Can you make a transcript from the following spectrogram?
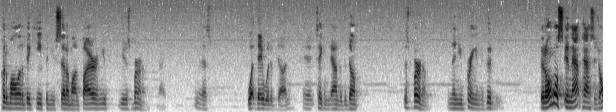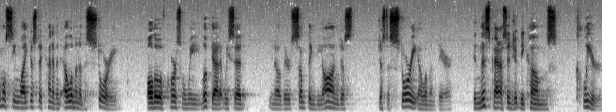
put them all in a big heap, and you set them on fire, and you, you just burn them. Right? I mean, that's what they would have done. And take them down to the dump. Just burn them, and then you bring in the good weed. It almost, in that passage, almost seemed like just a kind of an element of the story. Although, of course, when we looked at it, we said, you know, there's something beyond just, just a story element there. In this passage, it becomes clear.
